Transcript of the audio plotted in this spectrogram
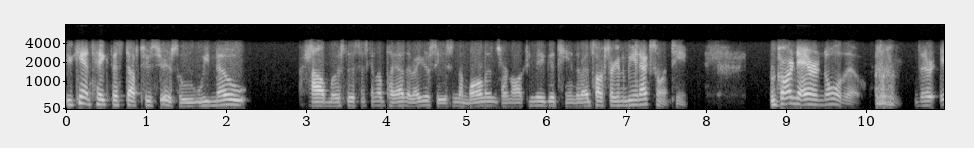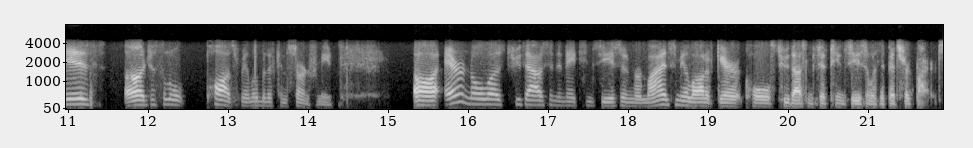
You can't take this stuff too seriously. We know how most of this is going to play out in the regular season. The Marlins are not going to be a good team. The Red Sox are going to be an excellent team. Regarding to Aaron Nola, though, there is uh, just a little pause for me, a little bit of concern for me. Uh, Aaron Nola's 2018 season reminds me a lot of Gerrit Cole's 2015 season with the Pittsburgh Pirates.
